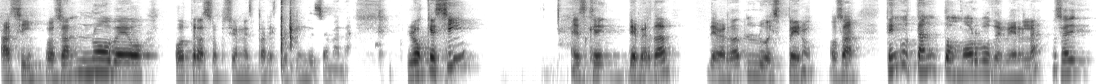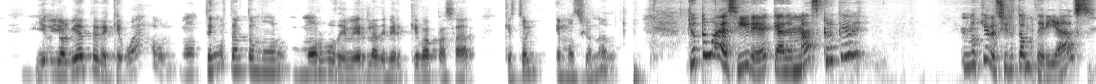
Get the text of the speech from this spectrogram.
Así, o sea, no veo otras opciones para este fin de semana. Lo que sí es que de verdad, de verdad lo espero. O sea, tengo tanto morbo de verla, o sea, y, y olvídate de que, wow, no, tengo tanto mor- morbo de verla, de ver qué va a pasar, que estoy emocionado. Yo te voy a decir, ¿eh? que además creo que no quiero decir tonterías,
